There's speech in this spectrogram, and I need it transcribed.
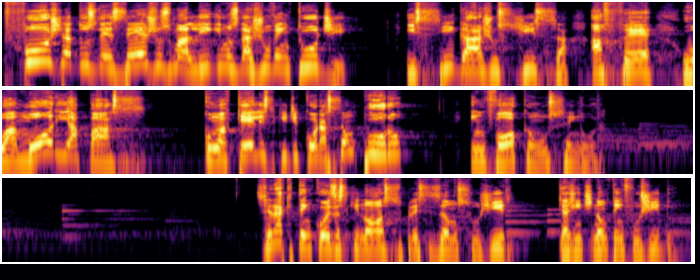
Fuja dos desejos malignos da juventude e siga a justiça, a fé, o amor e a paz com aqueles que de coração puro invocam o Senhor. Será que tem coisas que nós precisamos fugir, que a gente não tem fugido?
